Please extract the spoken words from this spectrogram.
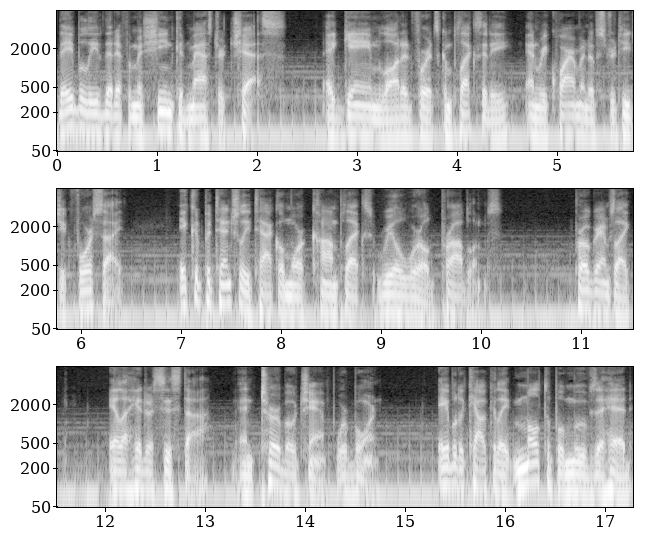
They believed that if a machine could master chess, a game lauded for its complexity and requirement of strategic foresight, it could potentially tackle more complex real-world problems. Programs like El Ajedrecista and Turochamp were born, able to calculate multiple moves ahead,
